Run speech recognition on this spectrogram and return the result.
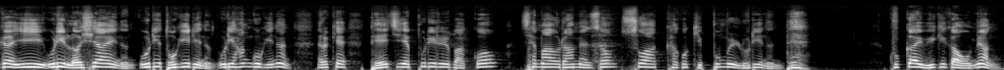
그러니까 이 우리 러시아인은 우리 독일인은 우리 한국인은 이렇게 대지의 뿌리를 받고 새마을을 하면서 수확하고 기쁨을 누리는데 국가의 위기가 오면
